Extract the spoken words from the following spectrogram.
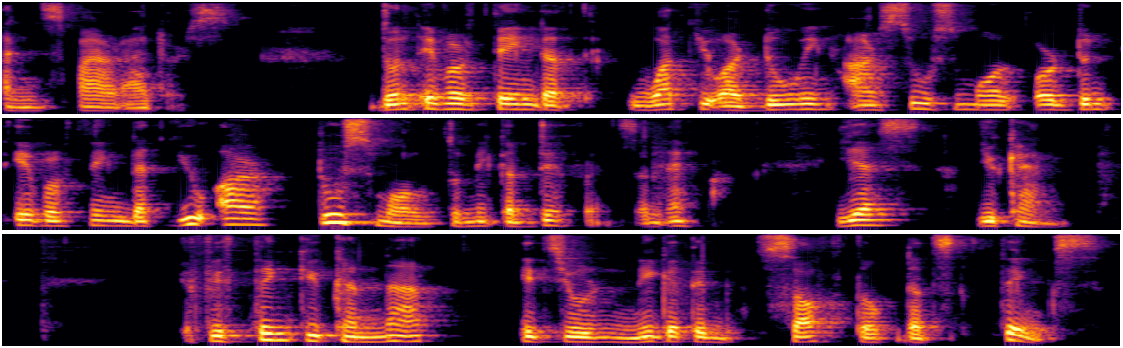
and inspire others. Don't ever think that what you are doing are so small, or don't ever think that you are too small to make a difference, an impact. Yes, you can. If you think you cannot, it's your negative self talk that thinks.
